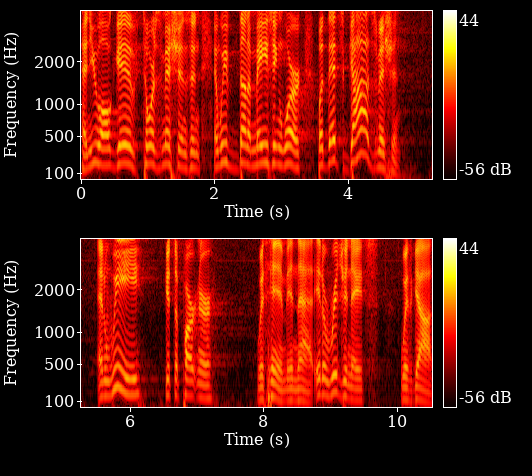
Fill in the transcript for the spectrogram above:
and you all give towards missions, and, and we've done amazing work, but it's God's mission. And we get to partner with Him in that. It originates with God.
